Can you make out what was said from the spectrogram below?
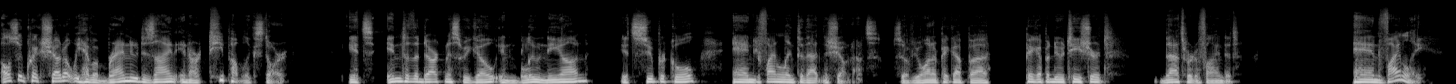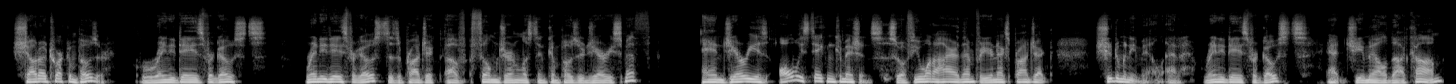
also, quick shout out we have a brand new design in our TeePublic store. It's Into the Darkness We Go in blue neon. It's super cool, and you'll find a link to that in the show notes. So if you want to pick up a pick up a new T-shirt, that's where to find it. And finally, shout out to our composer, Rainy Days for Ghosts. Rainy Days for Ghosts is a project of film journalist and composer Jerry Smith, and Jerry is always taking commissions. So if you want to hire them for your next project, shoot him an email at rainydaysforghosts at gmail.com.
